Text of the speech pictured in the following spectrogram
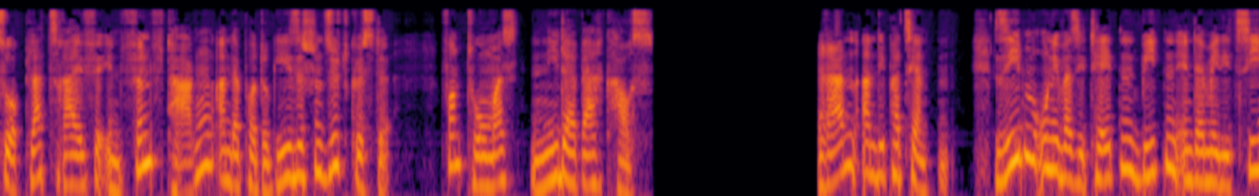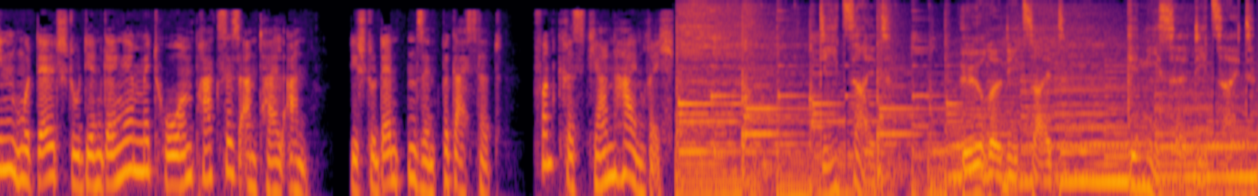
Zur Platzreife in fünf Tagen an der portugiesischen Südküste von Thomas Niederberghaus. Ran an die Patienten. Sieben Universitäten bieten in der Medizin Modellstudiengänge mit hohem Praxisanteil an. Die Studenten sind begeistert. Von Christian Heinrich. Die Zeit. Höre die Zeit. Genieße die Zeit.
